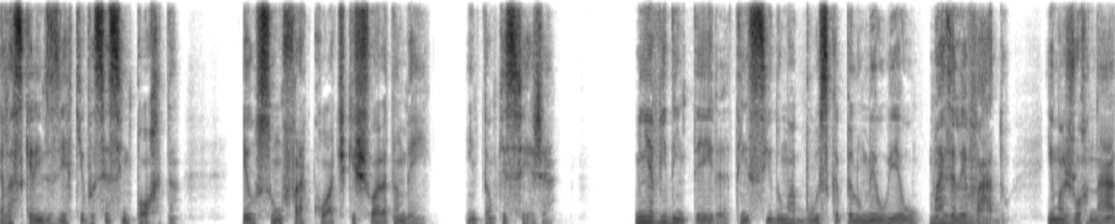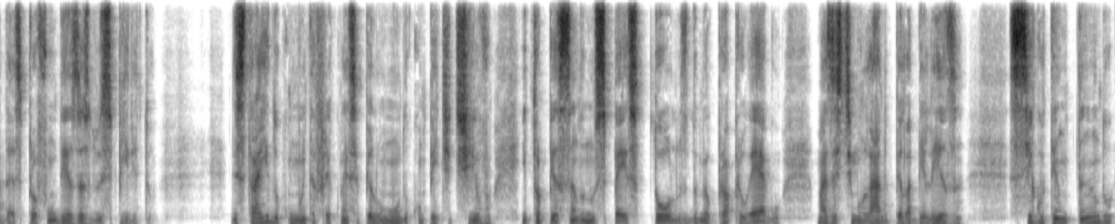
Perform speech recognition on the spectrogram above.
elas querem dizer que você se importa. Eu sou um fracote que chora também, então que seja. Minha vida inteira tem sido uma busca pelo meu eu mais elevado e uma jornada às profundezas do espírito. Distraído com muita frequência pelo mundo competitivo e tropeçando nos pés tolos do meu próprio ego, mas estimulado pela beleza, sigo tentando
